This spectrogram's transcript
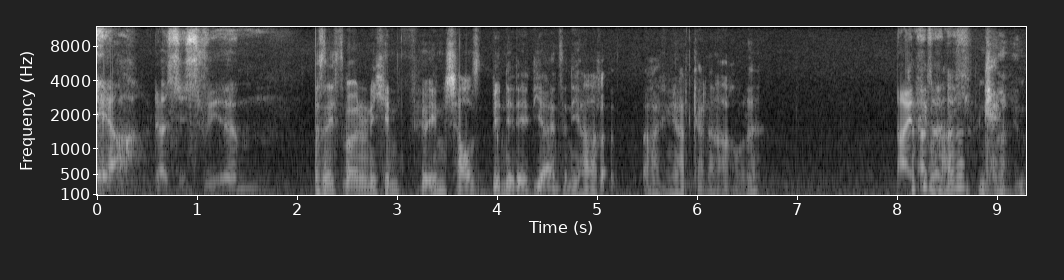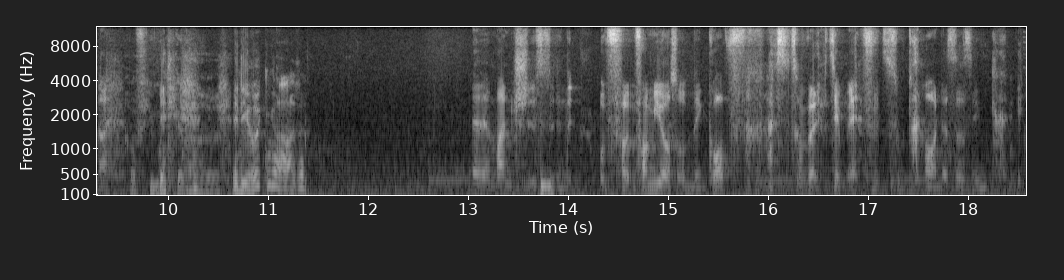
Ja, das ist wie, ähm, Das nächste Mal, wenn du nicht hin, hinschaust, binde der dir eins in die Haare. Ach, er hat keine Haare, oder? nein, hat er Haare? nicht. Nein, Nein. auf jeden Fall keine Haare. In die Rückenhaare. Äh, Der Mann ist in, von, von mir aus um den Kopf. Also würde ich dem Elfen zutrauen, dass er es hinkriegt.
